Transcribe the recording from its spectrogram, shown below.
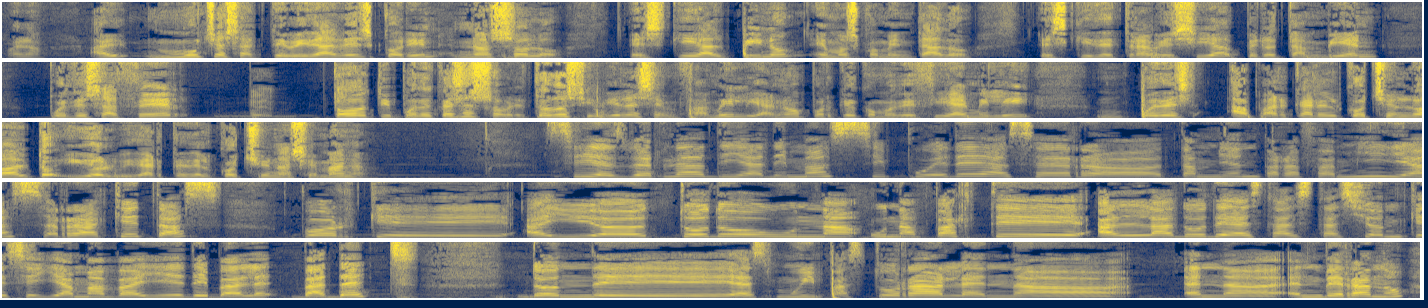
Bueno, hay muchas actividades, Corín, no solo esquí alpino, hemos comentado esquí de travesía, pero también puedes hacer eh, todo tipo de cosas, sobre todo si vienes en familia, ¿no? Porque, como decía Emily, puedes aparcar el coche en lo alto y olvidarte del coche una semana. Sí, es verdad. Y además se puede hacer uh, también para familias raquetas porque hay uh, todo una, una parte al lado de esta estación que se llama Valle de Badet, donde es muy pastoral en, uh, en, uh, en, verano,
